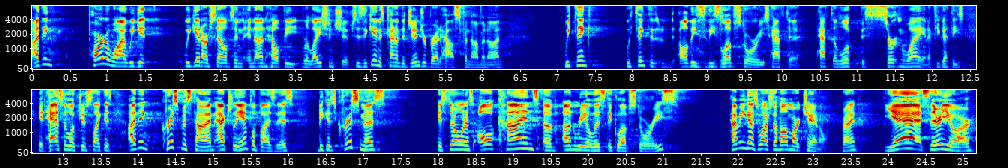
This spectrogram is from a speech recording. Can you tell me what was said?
I think part of why we get, we get ourselves in, in unhealthy relationships is, again, it's kind of the gingerbread house phenomenon. We think, we think that all these, these love stories have to, have to look this certain way. And if you got these, it has to look just like this. I think Christmas time actually amplifies this because Christmas is throwing us all kinds of unrealistic love stories how many of you guys watch the Hallmark Channel, right? Yes, there you are.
